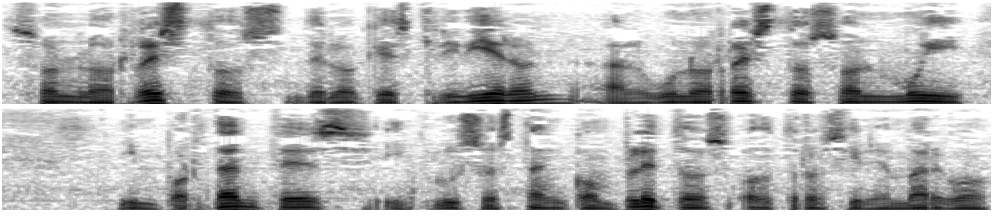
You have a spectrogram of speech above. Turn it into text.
son los restos de lo que escribieron, algunos restos son muy importantes, incluso están completos, otros, sin embargo,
